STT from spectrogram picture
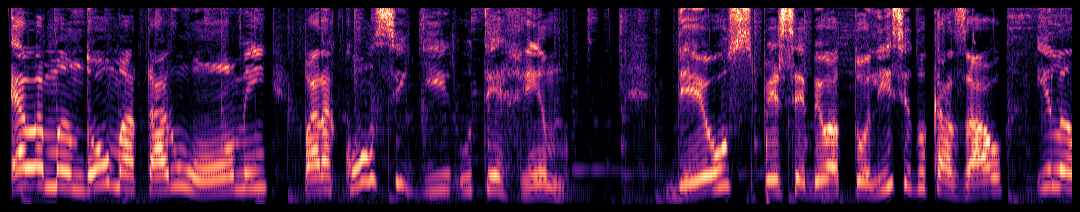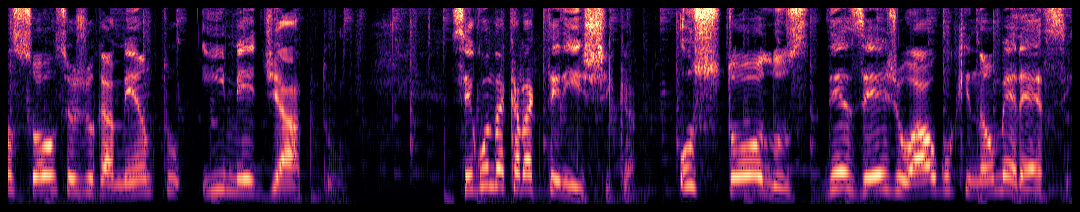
Ela mandou matar um homem para conseguir o terreno. Deus percebeu a tolice do casal e lançou seu julgamento imediato. Segunda característica: os tolos desejam algo que não merecem.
